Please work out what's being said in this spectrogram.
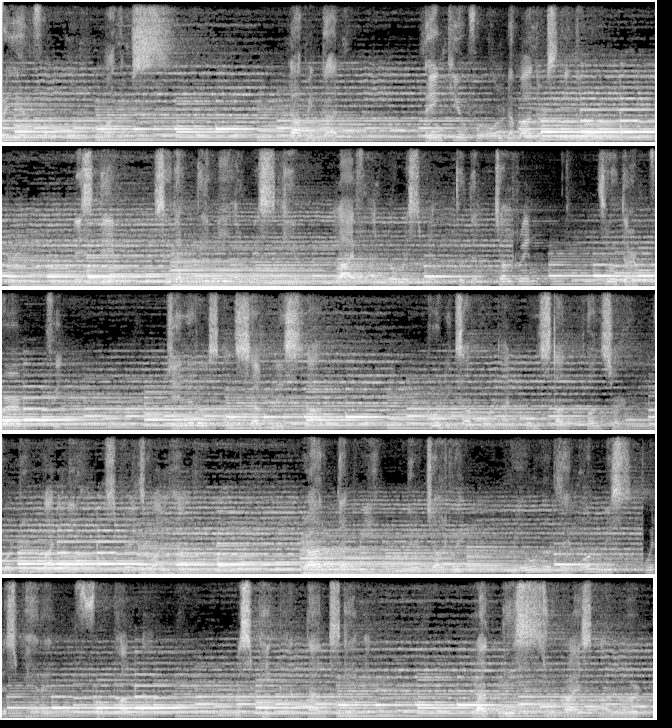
Prayer for all mothers. Loving God, thank you for all the mothers in the world. Bless them so that they may always give life and nourishment to their children through their firm faith, generous and selfless love, good example and constant concern for their bodily and spiritual health. Grant we, children, may honor them always with a spirit of profound love, respect, and thanksgiving. Grant this through Christ our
